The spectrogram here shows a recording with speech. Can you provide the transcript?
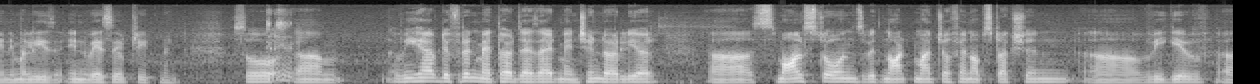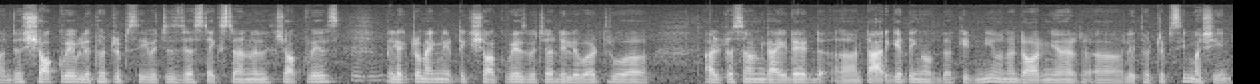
minimally invasive treatment. So um, we have different methods as I had mentioned earlier. Uh, small stones with not much of an obstruction, uh, we give uh, just shock wave lithotripsy, which is just external shock waves, electromagnetic shock waves, which are delivered through a ultrasound guided uh, targeting of the kidney on a Dornier uh, lithotripsy machine.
